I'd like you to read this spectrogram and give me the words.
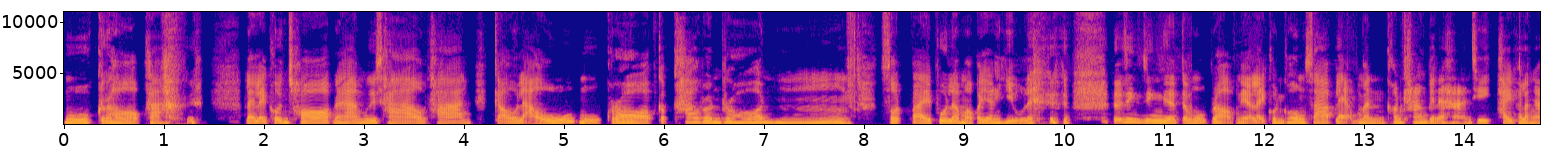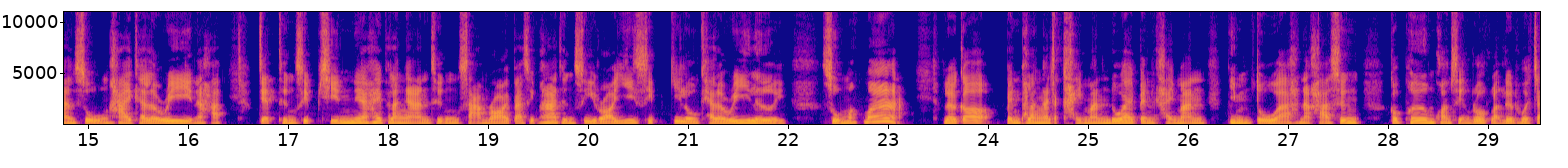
หมูกรอบค่ะ หลายๆ คนชอบนะคะ มื้อเช้าทานเกาเหลา หมูกรอบกับข้าวร้อนๆซดไปพูดแล้วหมอก็ยังหิวเลย แล้วจริงๆเนี่ยแต่หมูกรอบเนี่ยหลายคนก็คงทราบแหละมันค่อนข้างเป็นอาหารที่ให้พลังงานสูง high calorie นะคะ7ถึง10 ชิ้นเนี่ยให้พลังงานถึง 385ถึง420 กิโลแคลอรี่เลย สูงมากๆ แล้วก็เป็นพลังงานจากไขมันด้วย เป็นไขมันอิ่มตัวนะคะ ซึ่งก็เพิ่มความเสี่ยงโรคหลอดเลือดหัวใจ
